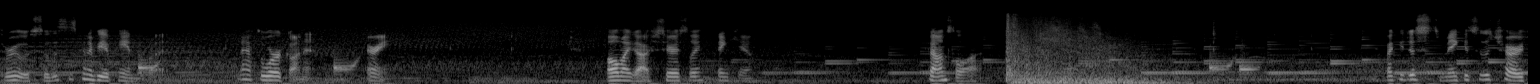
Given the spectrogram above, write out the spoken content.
through, so this is going to be a pain in the butt. To have to work on it. Alright. Oh my gosh, seriously? Thank you. Bounce a lot. If I could just make it to the church.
